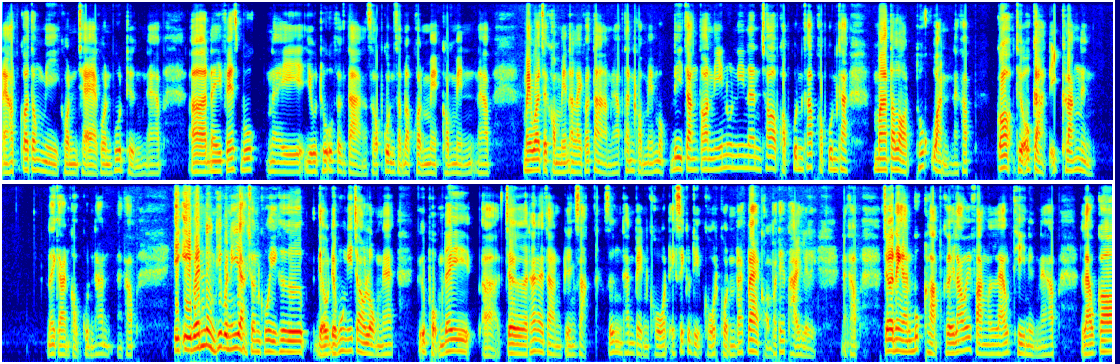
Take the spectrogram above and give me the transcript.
นะครับก็ต้องมีคนแชร์คนพูดถึงนะครับใน Facebook ใน YouTube ต่างๆขอบคุณสำหรับคอมเมนต์คอมเมนต์นะครับไม่ว่าจะคอมเมนต์อะไรก็ตามนะครับ ท่านคอมเมนต์บอกดีจังตอนนี้นู่นนี่นั่นชอบขอบคุณครับ ขอบคุณค่ะ มาตลอดทุกวันนะครับ ก็ถือโอกาสอีกครั้งหนึ่ง ในการขอบคุณท่านนะครับ อีกอีเวนต์หนึ่งที่วันนี้อยากชวนคุยคือ เดี๋ยวเดี๋ยวพรุ่งนี้จะเอาลงนะ คือผมได้เจอท่านอาจารย์เกรียงศักดิ์ซึ่งท่านเป็นโค้ด Executive โค้ดคนแรก ๆ ของประเทศไทยเลยนะครับ เจอในงานบุ๊กคลับเคยเล่าให้ฟังแล้วทีหนึ่งนะครับ แล้วก็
